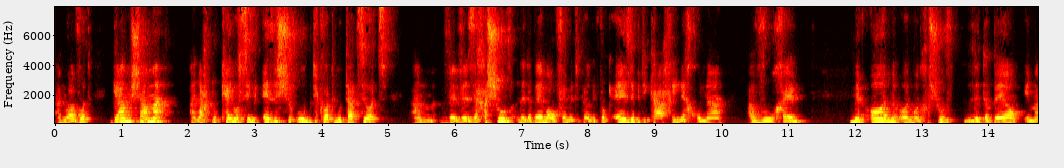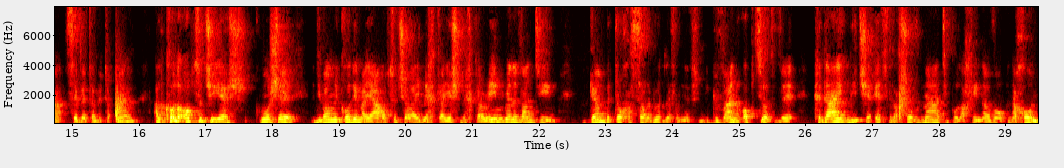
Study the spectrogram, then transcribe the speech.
המואבות, גם שמה אנחנו כן עושים איזשהו בדיקות מוטציות, וזה חשוב לדבר עם הרופא מטפל, לבדוק איזה בדיקה הכי נכונה עבורכם. מאוד מאוד מאוד חשוב לדבר עם הצוות המטפל על כל האופציות שיש, כמו שדיברנו מקודם, היה אופציות של האם מחקר, יש מחקרים רלוונטיים, גם בתוך הסל הבריאות לפעמים יש מגוון אופציות וכדאי להתייעץ ולחשוב מה הטיפול הכי נכון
